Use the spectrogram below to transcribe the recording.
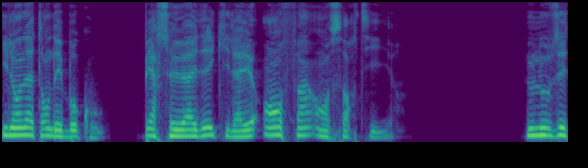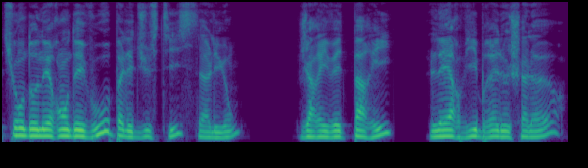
Il en attendait beaucoup, persuadé qu'il allait enfin en sortir. Nous nous étions donné rendez-vous au palais de justice à Lyon. J'arrivais de Paris, l'air vibrait de chaleur.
